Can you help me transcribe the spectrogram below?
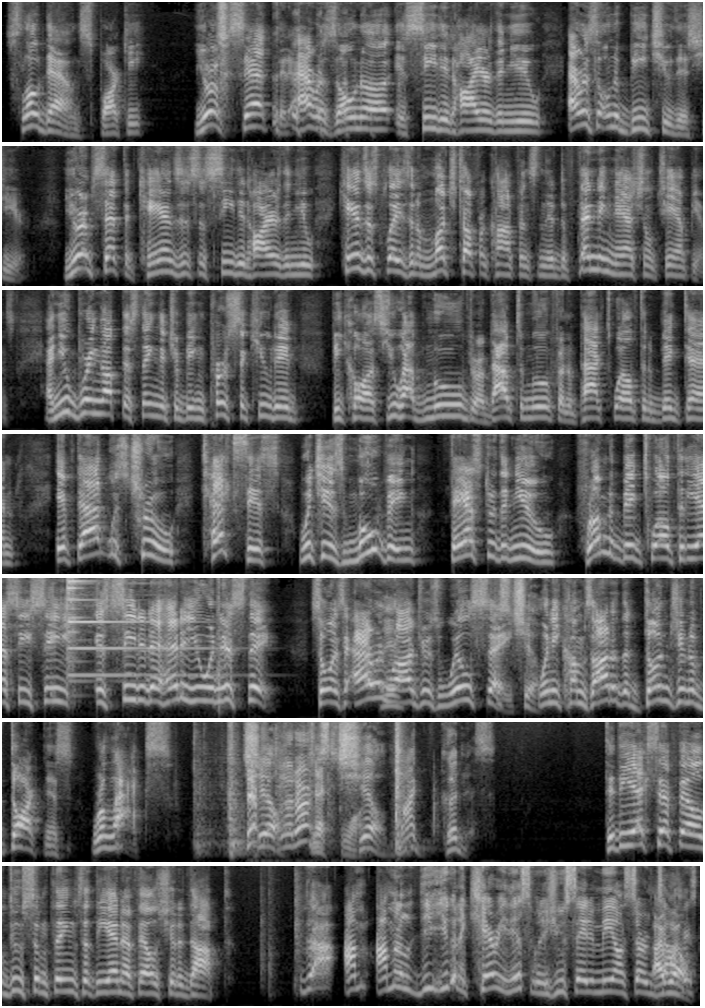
Slow down, Sparky. You're upset that Arizona is seated higher than you. Arizona beat you this year. You're upset that Kansas is seated higher than you. Kansas plays in a much tougher conference and they're defending national champions. And you bring up this thing that you're being persecuted because you have moved or about to move from the Pac 12 to the Big Ten. If that was true, Texas, which is moving faster than you from the Big 12 to the SEC, is seated ahead of you in this thing. So, as Aaron yeah. Rodgers will say when he comes out of the dungeon of darkness, relax. Chill. Just chill. My goodness. Did the XFL do some things that the NFL should adopt? I'm, I'm gonna. You're gonna carry this one as you say to me on certain topics.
